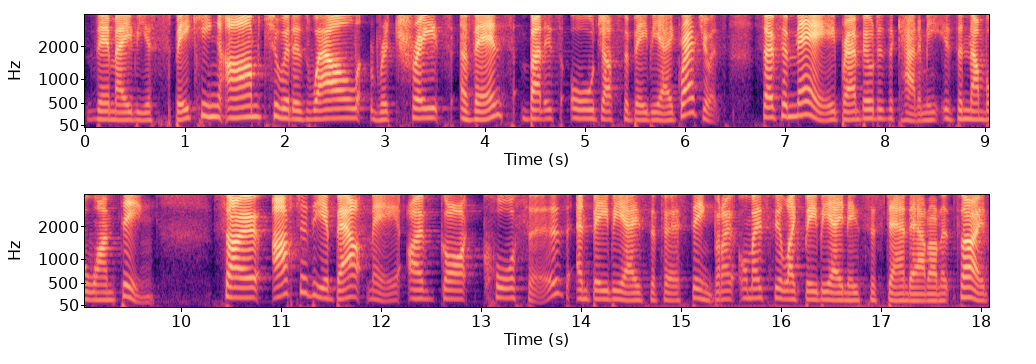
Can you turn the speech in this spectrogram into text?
there may be a speaking arm to it as well, retreats, events, but it's all just for BBA graduates. So for me, Brand Builders Academy is the number one thing. So after the About Me, I've got courses and BBA is the first thing, but I almost feel like BBA needs to stand out on its own.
